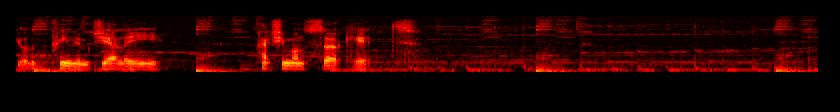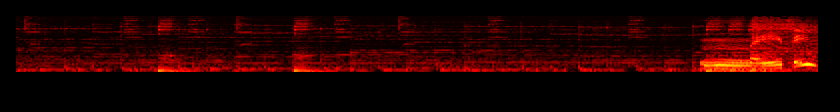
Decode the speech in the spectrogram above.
You're the premium jelly. Pachimon circuit. Maybe.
